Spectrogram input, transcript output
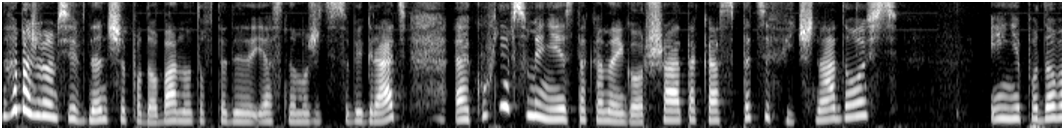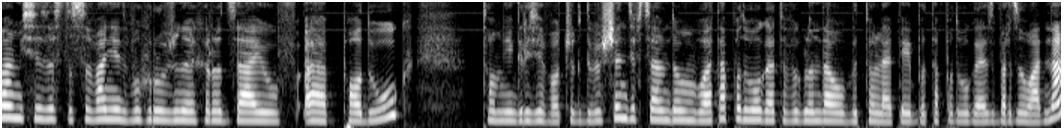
No chyba, że Wam się wnętrze podoba, no to wtedy jasne możecie sobie grać. E, kuchnia w sumie nie jest taka najgorsza, taka specyficzna dość. I nie podoba mi się zastosowanie dwóch różnych rodzajów e, podłóg. To mnie gryzie w oczy. Gdyby wszędzie w całym domu była ta podłoga, to wyglądałoby to lepiej, bo ta podłoga jest bardzo ładna.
